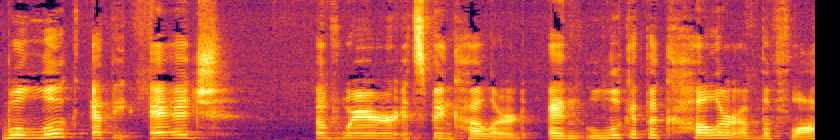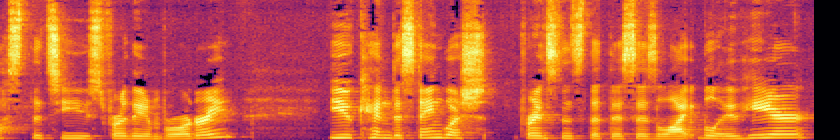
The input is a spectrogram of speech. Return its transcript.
will look at the edge of where it's been colored and look at the color of the floss that's used for the embroidery, you can distinguish, for instance, that this is light blue here,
